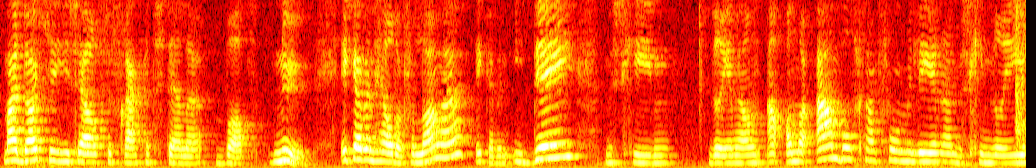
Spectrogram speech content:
maar dat je jezelf de vraag gaat stellen wat nu. Ik heb een helder verlangen, ik heb een idee, misschien wil je wel een ander aanbod gaan formuleren, misschien wil je je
